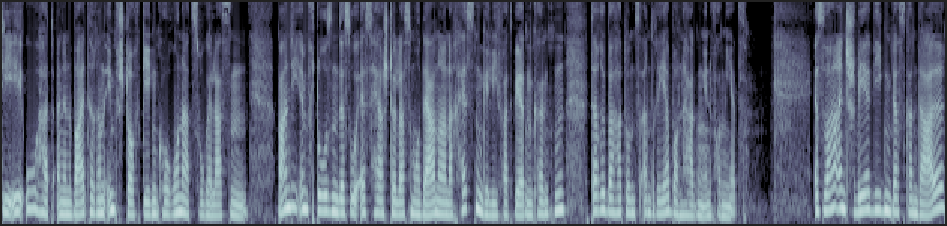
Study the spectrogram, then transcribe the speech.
Die EU hat einen weiteren Impfstoff gegen Corona zugelassen. Wann die Impfdosen des US-Herstellers Moderna nach Hessen geliefert werden könnten, darüber hat uns Andrea Bonhagen informiert. Es war ein schwerwiegender Skandal,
